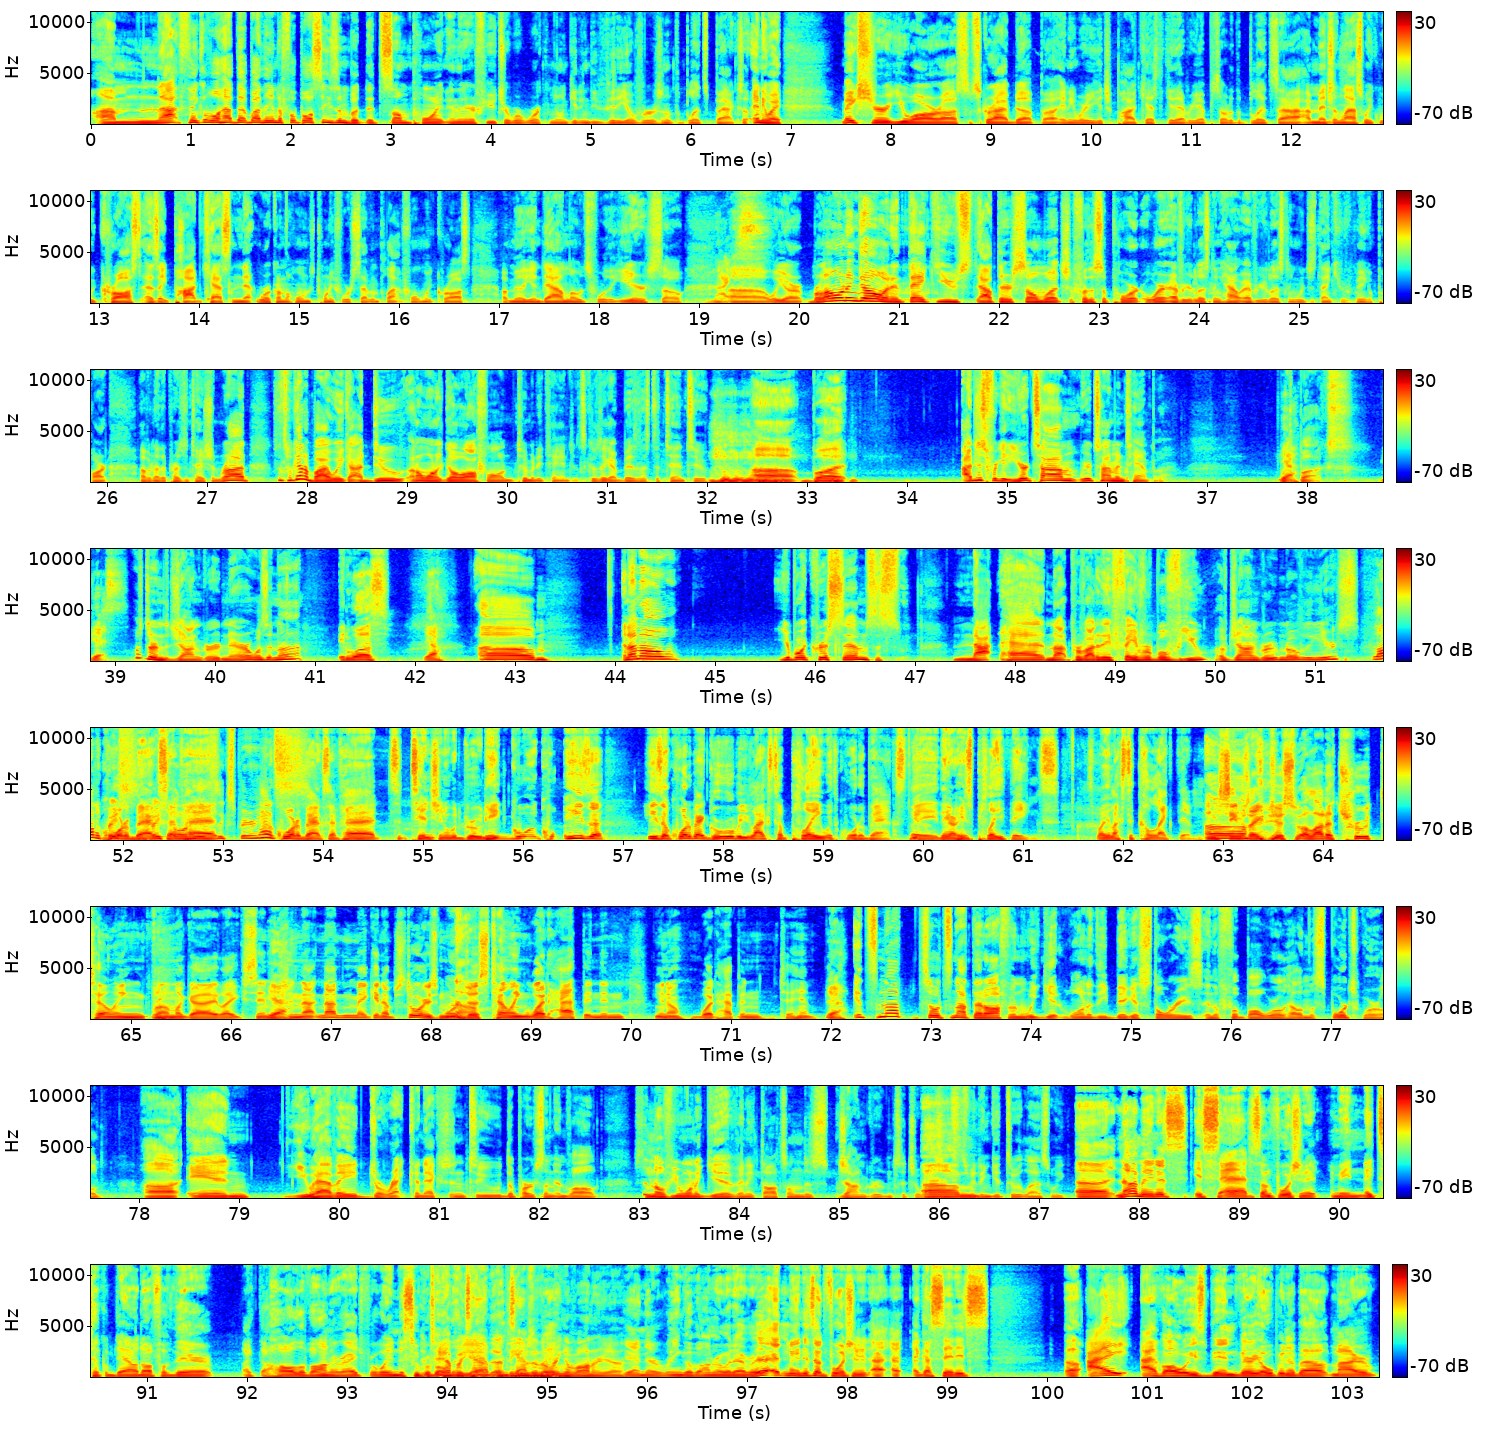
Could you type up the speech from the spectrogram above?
I'm not thinking we'll have that by the end of football season, but at some point in the near future, we're working on getting the video version of the Blitz back. So anyway, make sure you are uh, subscribed up uh, anywhere you get your podcast to get every episode of the Blitz. Uh, I mentioned last week we crossed as a podcast network on the Horns 24/7 platform. We crossed a million downloads for the year, so Nice. uh, we are blowing and going. And thank you out there so much for the support wherever you're listening, however you're listening. We just thank you for being a part of another presentation. Rod, since we got a bye week, I do I don't want to go off on too many tangents because we got business to tend to. uh, but I just forget your time. Your time in Tampa with Yeah. Bucks yes, it was during the Jon Gruden era, was it not? it was. Yeah. Um, and I know your boy Chris Sims has not had not provided a favorable view of Jon Gruden over the years. A lot of quarterbacks based have on had his experience. A lot of quarterbacks have had tension with Gruden. He he's a he's a quarterback guru, but he likes to play with quarterbacks. They they are his playthings. That's why he likes to collect them. He seems like just a lot of truth telling from a guy like Sims, Yeah. and not not making up stories, more No. just telling what happened and you know what happened to him. yeah. It's not so. It's not that often we get one of the biggest stories in the football world, hell, in the sports world, uh, and you have a direct connection to the person involved. Didn't know if you want to give any thoughts on this Jon Gruden situation since we didn't get to it last week. Uh, no, I mean it's it's sad. It's unfortunate. I mean they took him down off of their like the Hall of Honor, right, for winning the Super In Bowl Tampa, in yeah, I think he was in the Bay. Ring of Honor. Yeah, yeah, in their Ring of Honor or whatever. Yeah, I mean, it's unfortunate. I, I, like I said, it's uh, I I've always been very open about my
